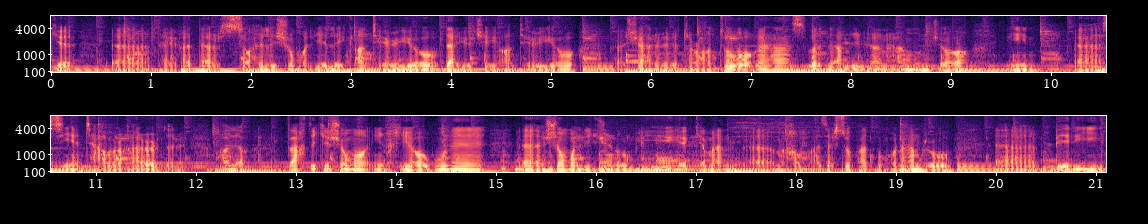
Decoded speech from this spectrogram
که دقیقا در ساحل شمالی Lake Ontario دریاچه آنتریو شهر تورانتو واقع هست و دقیقا همونجا این سین تاور قرار داره. حالا وقتی که شما این خیابون شمالی جنوبی که من می‌خوام ازش صحبت بکنم رو برید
